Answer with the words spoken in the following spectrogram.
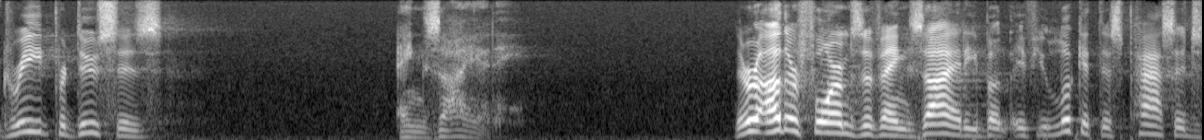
Greed produces anxiety. There are other forms of anxiety, but if you look at this passage,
